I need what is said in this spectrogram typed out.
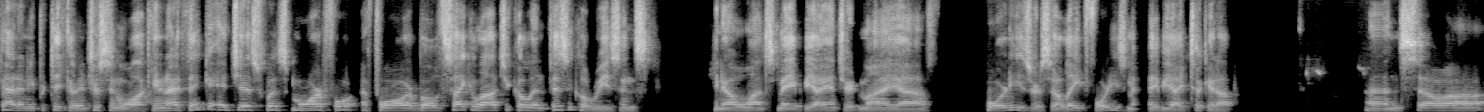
had any particular interest in walking, and I think it just was more for for both psychological and physical reasons. You know, once maybe I entered my uh, 40s or so, late 40s, maybe I took it up. And so, uh,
